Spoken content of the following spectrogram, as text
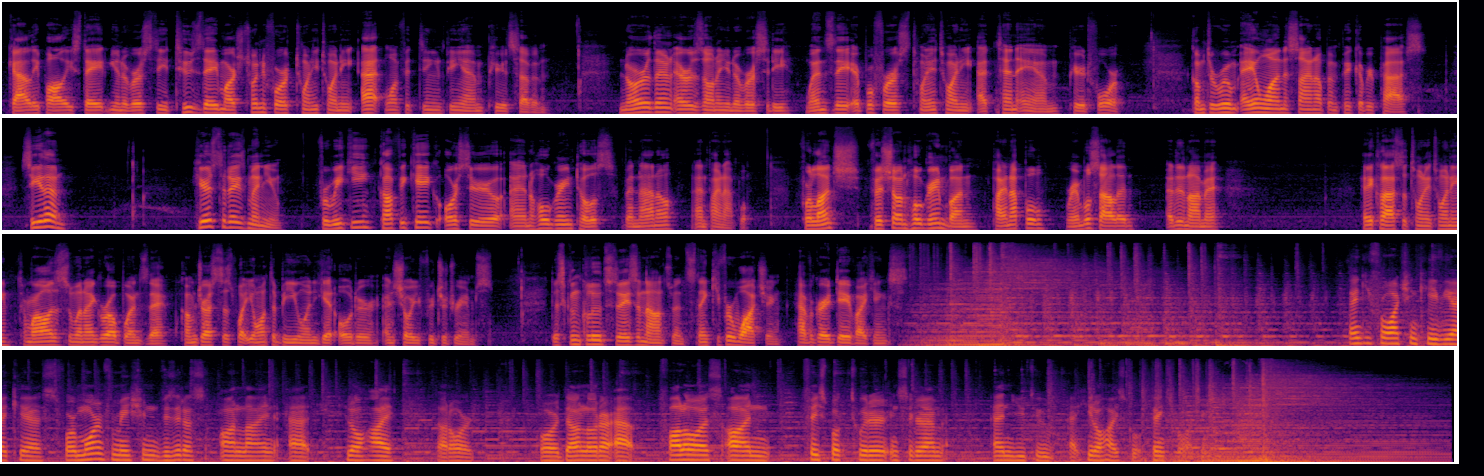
Cali Poly State University, Tuesday, March 24, 2020, at 1.15 p.m., Period 7. Northern Arizona University, Wednesday, April 1st, 2020, at 10 a.m., Period 4. Come to room A1 to sign up and pick up your pass. See you then. Here's today's menu. For wiki, coffee cake or cereal and whole grain toast, banana, and pineapple. For lunch, fish on whole grain bun, pineapple, rainbow salad, edamame. Hey class of 2020, tomorrow is when I grow up Wednesday. Come dressed as what you want to be when you get older and show your future dreams. This concludes today's announcements. Thank you for watching. Have a great day, Vikings. Thank you for watching KVIKS. For more information, visit us online at hilohigh.org or download our app. Follow us on Facebook, Twitter, Instagram, and YouTube at Hilo High School. Thanks for watching.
